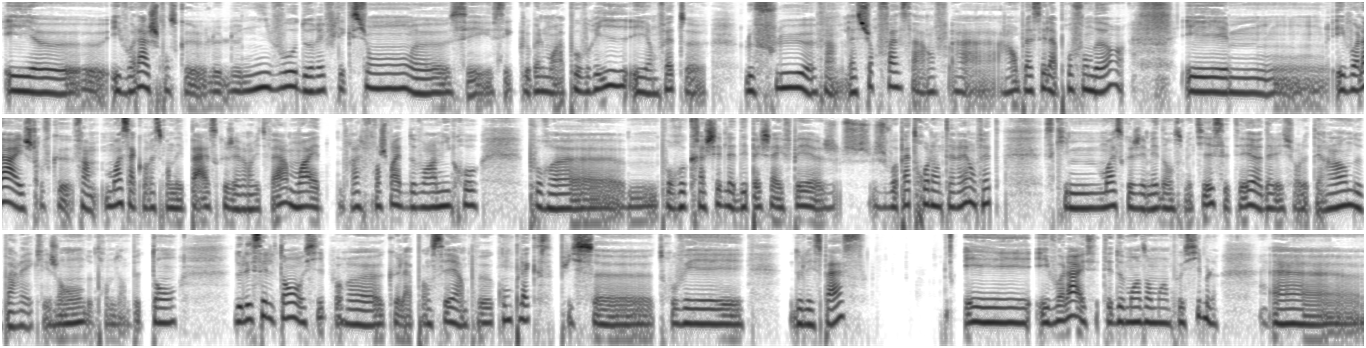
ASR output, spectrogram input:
Et, euh, et voilà je pense que le, le niveau de réflexion euh, c'est c'est globalement appauvri. Et en fait le flux enfin la surface a, a, remplacé la profondeur. Et et voilà et je trouve que enfin moi ça correspondait pas à ce que j'avais envie de faire. Moi être, franchement être devant un micro pour pour recracher de la dépêche AFP je, je vois pas trop l'intérêt en fait ce qui, moi, ce que j'aimais dans ce métier, c'était euh, d'aller sur le terrain, de parler avec les gens, de prendre un peu de temps, de laisser le temps aussi pour euh, que la pensée un peu complexe puisse euh, trouver de l'espace. Et, et, voilà, et c'était de moins en moins possible. Euh,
